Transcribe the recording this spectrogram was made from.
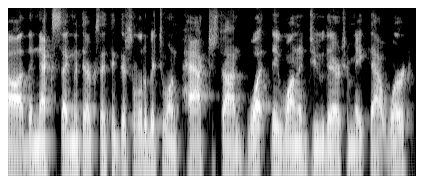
uh, the next segment there because I think there's a little bit to unpack just on what they want to do there to make that work.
